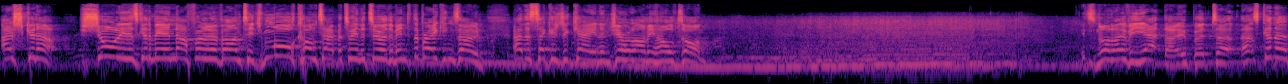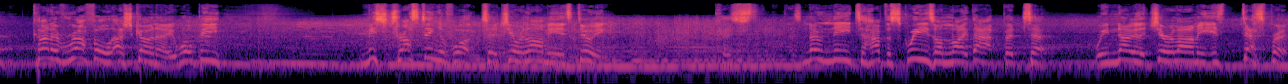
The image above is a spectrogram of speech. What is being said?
Azcona. Surely there's going to be enough of an advantage. More contact between the two of them into the braking zone at the second chicane, and Girolami holds on. It's not over yet, though, but uh, that's going to kind of ruffle Azcona. We'll be mistrusting of what uh, Girolami is doing because there's no need to have the squeeze on like that, but uh, we know that Girolami is desperate,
